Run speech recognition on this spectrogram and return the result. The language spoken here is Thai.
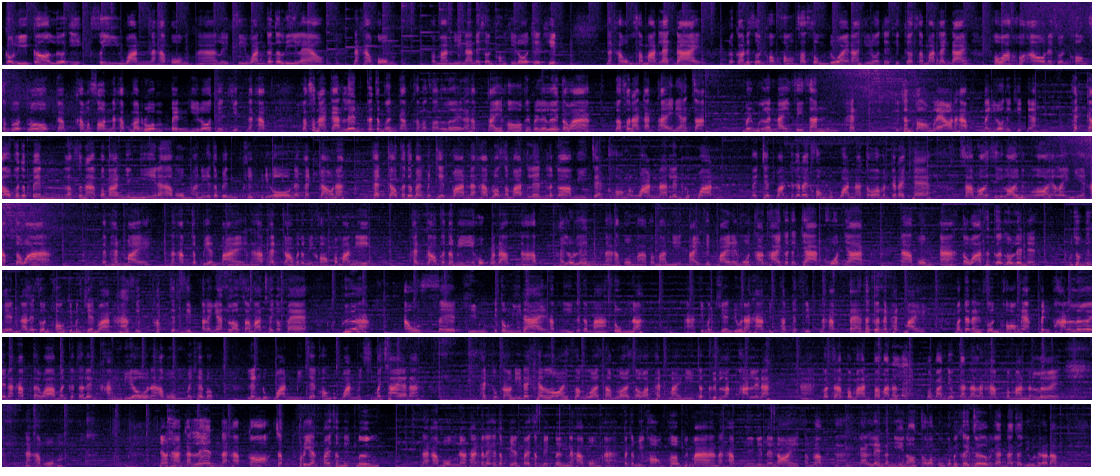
เกาหลีก็เหลืออีก 4 วันนะครับผมอ่าเหลืออีก 4 วันก็จะรีแล้วนะครับผมประมาณนี้นะในส่วนของฮีโร่เททิสนะครับผมสามารถแลกได้ แล้วก็ในส่วนของของสะสมด้วยนะฮีโร่เททิสก็สามารถแลกได้ เพราะว่าเขาเอาในส่วนของสำรวจโลกกับคามาซอนนะครับมารวมเป็นฮีโร่เททิสนะครับลักษณะการเล่นก็จะเหมือนกับคามาซอนเลยนะครับไต่หอขึ้นไปเรื่อยๆ แต่ว่า ลักษณะการไต่เนี่ยจะ ไม่เหมือนในซีซั่นแพทซีซั่น2 แล้วนะครับ ในฮีโร่ติทิสเนี่ยแพทเก่าก็จะเป็นลักษณะประมาณอย่างนี้นะครับผม อันนี้ก็จะเป็นคลิปวิดีโอในแพทเก่านะ แพทเก่าก็จะแบ่งเป็น 7 วันนะครับ เราสามารถเล่นแล้วก็มีแจกของรางวัลนะเล่นทุกวัน ใน 7 วันก็จะได้ของทุกวันนะ แต่ว่ามันก็ได้แค่ 300 400 100 อะไรอย่างนี้ครับ แต่ว่าในแผ่นใหม่นะครับจะเปลี่ยนไปนะครับแผ่นเก่าก็จะมีของประมาณนี้ ผ่นเก่าก็จะมี 6 ระดับนะครับ ให้เราเล่นนะครับผมมาประมาณนี้ไต่ขึ้นไปในโหมดท้าทายก็จะยากโคตรยากนะครับผมอ่าแต่ว่าถ้าเกิดเราเล่นเนี่ยผู้ชมจะเห็นในส่วนของที่มันเขียนว่า 50ทับ70 อะไรเงี้ยเราสามารถใช้กาแฟ เพื่อเอาเศษหินไอ้ตรงนี้ได้ครับนี่ก็จะมาสุ่มนะอ่าที่มันเขียนอยู่นะ 50ทับ70 นะครับ แต่ถ้าเกิดในแพทใหม่ มันจะได้ในส่วนของเนี่ยเป็นพันเลยนะครับ แต่ว่ามันก็จะเล่นครั้งเดียวนะครับผมไม่ใช่แบบเล่นทุกวันมีแจกของทุกวันไม่ใช่ไม่ใช่นะ แพทเก่าๆนี้ได้แค่ร้อยสองร้อยสามร้อยแต่ว่าแพทใหม่นี่จะขึ้นหลักพันเลยนะอ่าก็จะประมาณประมาณนั้นแหละ ประมาณเดียวกันนั่นแหละครับ ประมาณนั้นเลยนะครับผม แนวทางการเล่นนะครับ ก็จะเปลี่ยนไปสักนิดนึงนะครับผมแนวทางการเล่นก็จะเปลี่ยนไปสักนิดนึงนะครับผมอ่าก็จะมีของเพิ่มขึ้นมานะครับนิดๆหน่อยๆสำหรับการเล่นอันนี้เนาะแต่ว่าผมก็ไม่เคยเจอเหมือนกันน่าจะอยู่ในระดับ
